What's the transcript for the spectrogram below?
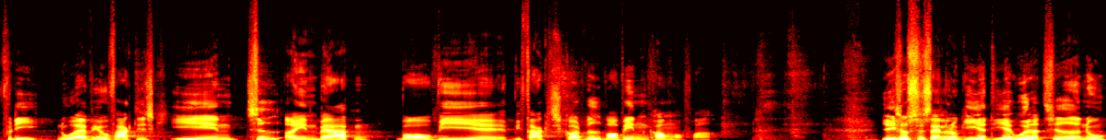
Fordi nu er vi jo faktisk i en tid og i en verden, hvor vi, øh, vi faktisk godt ved, hvor vinden kommer fra. Jesus' analogier, de er uddaterede nu.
